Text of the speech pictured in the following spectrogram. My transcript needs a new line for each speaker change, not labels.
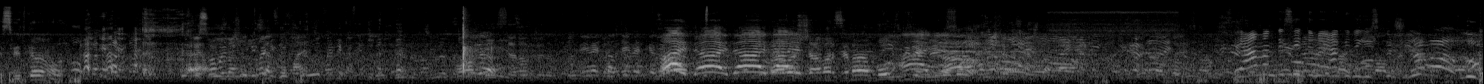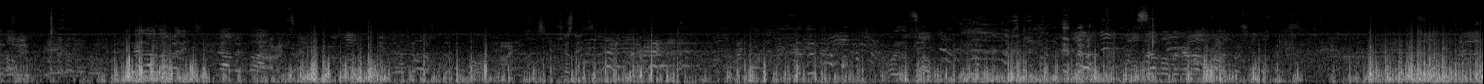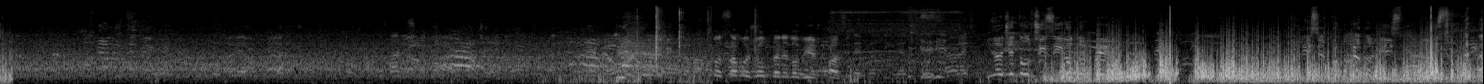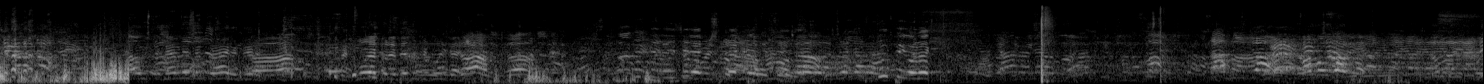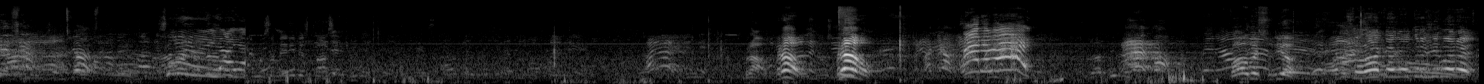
Свідка вимогли? Ajde, ajde, ajde, ajde. Şamar sema bol gibi. Нямам Само жол да не добиеш пас. Иначе толчи си го до пе. Soraka götürücü bari.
